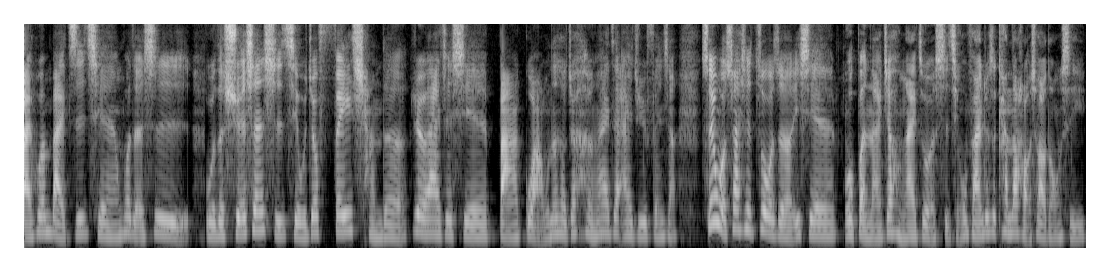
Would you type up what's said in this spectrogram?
百分百之前，或者是我的学生时期，我就非常的热爱这些八卦。我那时候就很爱在 IG 分享，所以我算是做着一些我本来就很爱做的事情。我反正就是看到好笑的东西，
